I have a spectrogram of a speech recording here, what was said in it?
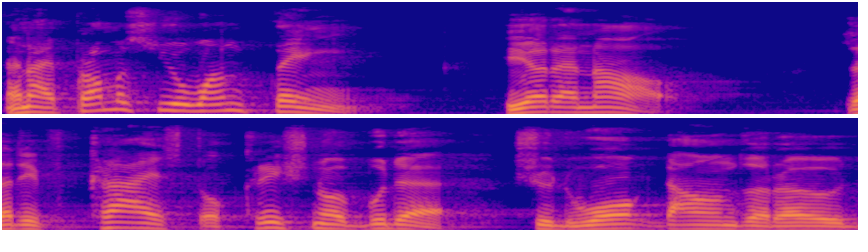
And I promise you one thing, here and now, that if Christ or Krishna or Buddha should walk down the road,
